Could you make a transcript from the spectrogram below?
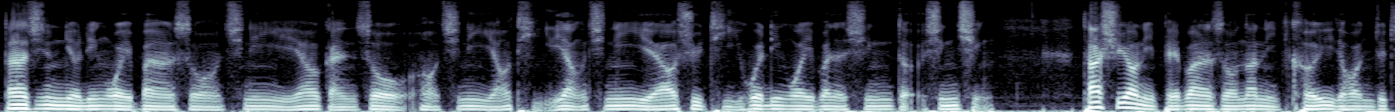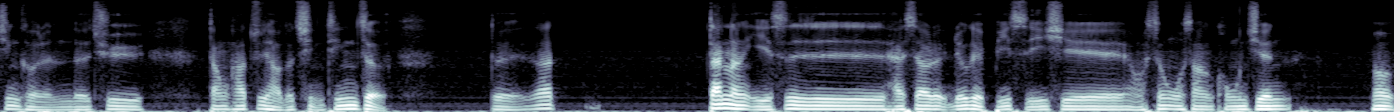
但是其实你有另外一半的时候，请你也要感受哦，请你也要体谅，请你也要去体会另外一半的心的心情。他需要你陪伴的时候，那你可以的话，你就尽可能的去当他最好的倾听者。对，那当然也是还是要留给彼此一些生活上的空间哦，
